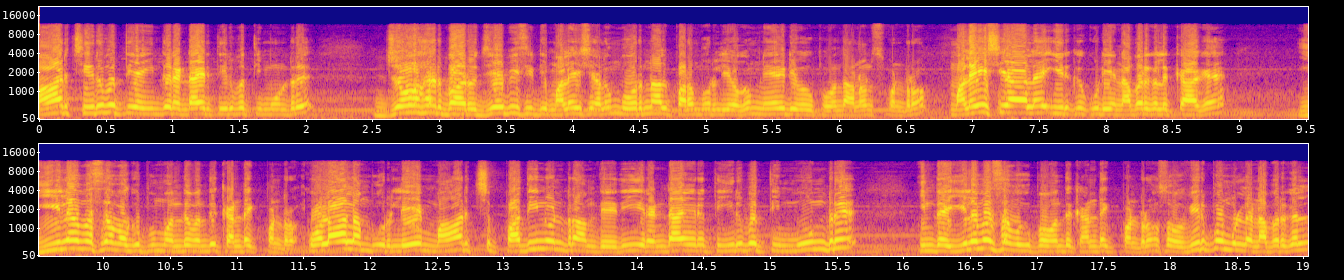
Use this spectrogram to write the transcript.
மார்ச் இருபத்தி ஐந்து ரெண்டாயிரத்தி இருபத்தி மூன்று ஜோஹர் பாரு ஜேபி சிட்டி மலேசியாவிலும் ஒரு நாள் பரம்பொருள் யோகம் நேரடி வகுப்பு வந்து அனௌன்ஸ் பண்ணுறோம் மலேசியாவில் இருக்கக்கூடிய நபர்களுக்காக இலவச வகுப்பும் வந்து வந்து கண்டக்ட் பண்றோம். கோலாலம்பூர்லயே மார்ச் பதினொன்றாம் தேதி ரெண்டாயிரத்தி இருபத்தி மூன்று இந்த இலவச வகுப்பை வந்து கண்டக்ட் பண்றோம். ஸோ விருப்பம் உள்ள நபர்கள்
